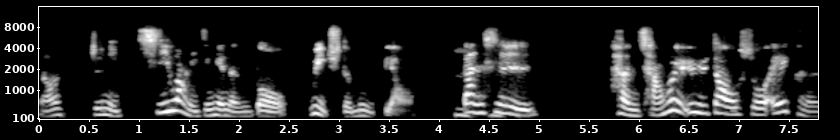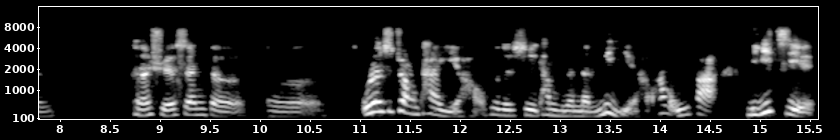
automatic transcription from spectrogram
然后就是你希望你今天能够 reach 的目标，但是很常会遇到说，哎，可能可能学生的呃，无论是状态也好，或者是他们的能力也好，他们无法理解。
